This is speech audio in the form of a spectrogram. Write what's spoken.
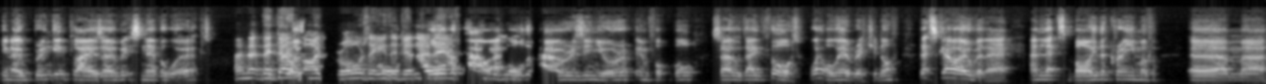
you know bringing players over. It's never worked. And they, they don't like draws either, do they? All they the power, all the power is in Europe in football. So they thought, well, we're rich enough. Let's go over there and let's buy the cream of um, uh,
